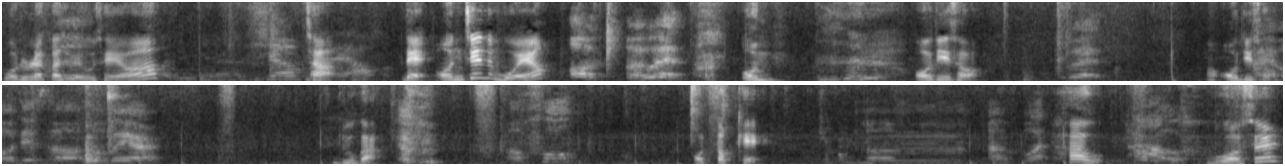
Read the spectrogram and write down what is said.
월요일날까지 외우세요. 시험 자, 봐요? 네. 언제는 뭐예요? 어왜 언. 어디서, 왜? 어, 어디서, 아니, 어디서 어, where 누가, 어 who 어떻게, uh, what how, how 무엇을,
